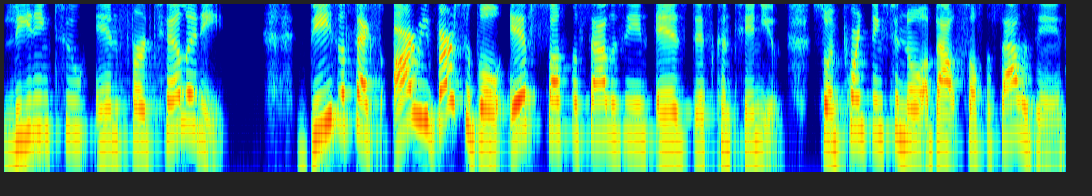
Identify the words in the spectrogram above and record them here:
leading to infertility. These effects are reversible if sulfasalazine is discontinued. So important things to know about sulfasalazine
